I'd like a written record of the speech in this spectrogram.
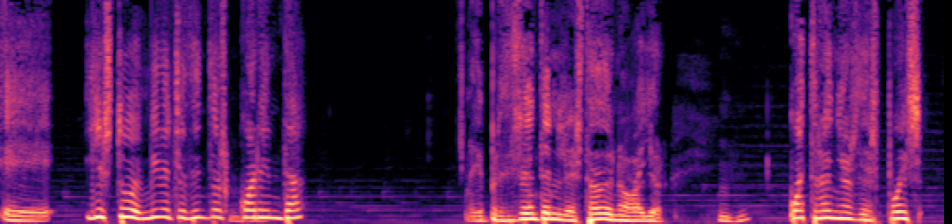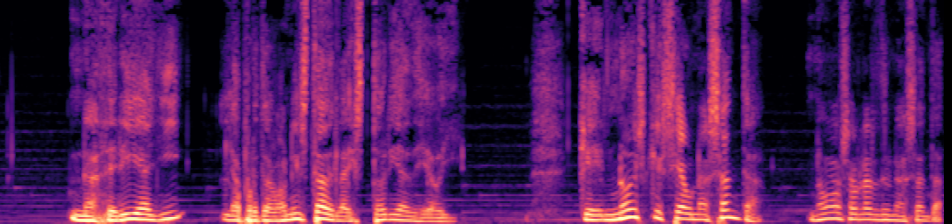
eh, y estuvo en 1840 eh, precisamente en el estado de Nueva York cuatro años después nacería allí la protagonista de la historia de hoy que no es que sea una santa no vamos a hablar de una santa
